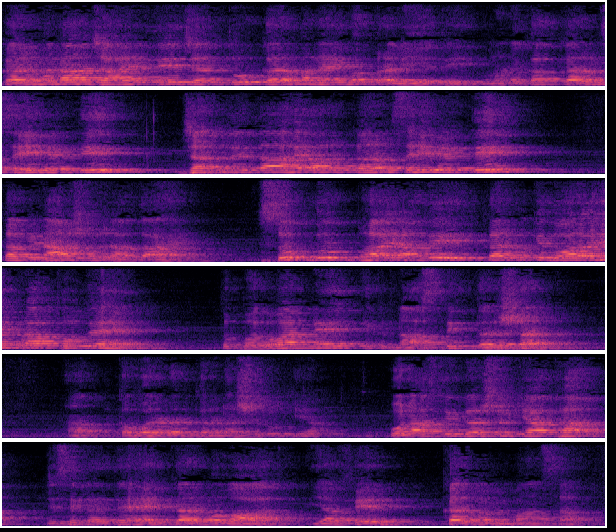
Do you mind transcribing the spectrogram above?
कर्म ना जायते, जंतु कर्म नैव प्रलियते। उन्होंने कहा, कर्म से ही व्यक्ति जन्म लेता है और कर्म से ही व्यक्ति का विनाश हो जाता है। सुख दुख भय आदि कर्म के द्वारा ही प्राप्त होते हैं। तो भगवान ने एक नास्तिक दर्शन हाँ, का वर्णन करना शुरू किया। वो नास्तिक दर्शन क्या था? जिसे कहते हैं कर्मवाद या फिर कर्म मीमांसा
